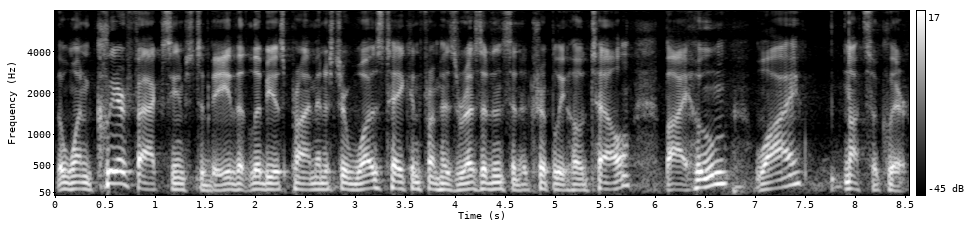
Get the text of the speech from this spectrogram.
The one clear fact seems to be that Libya's prime minister was taken from his residence in a Tripoli hotel. By whom? Why? Not so clear.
